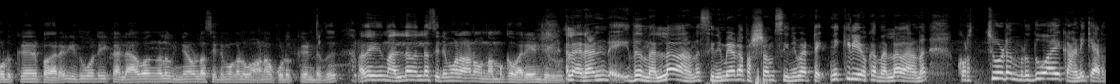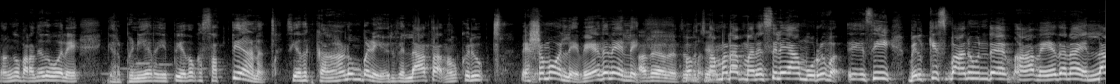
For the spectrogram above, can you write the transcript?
കൊടുക്കുന്നതിന് പകരം ഇതുപോലെ ഈ കലാപങ്ങളും ഇങ്ങനെയുള്ള സിനിമകളുമാണോ കൊടുക്കേണ്ടത്? അത് ഇനി നല്ല നല്ല സിനിമകളാണോ നമുക്ക് വരേണ്ടത് അല്ല രണ്ട് ഇത് നല്ലതാണ്. സിനിമയുടെ പ്രശ്നം സിനിമ ടെക്നിക്കലിയൊക്കെ നല്ലതാണ്. കുറച്ചുകൂടെ മൃദുവായി കാണിക്കായിരുന്നു. അങ്ങ് പറഞ്ഞതുപോലെ ഗർഭിണിയെ റേപ്പ് ചെയ്തൊക്കെ സത്യമാണ്. സി അത് കാണുമ്പോഴേ ഒരു വല്ലാത്ത നമുക്കൊരു വിഷമമല്ലേ വേദനയല്ലേ? അതെ, അതെ, നമ്മുടെ മനസ്സിലെ ആ മുറിവ് സി ബിൽക്കിസ് ബാനുവിന്റെ ആ വേദന എല്ലാ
